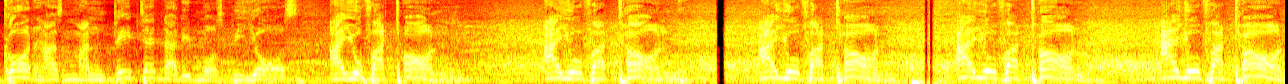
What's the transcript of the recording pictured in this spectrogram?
God has mandated that it must be yours I overturn. I overturn. I overturn. I overturn. I overturn.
